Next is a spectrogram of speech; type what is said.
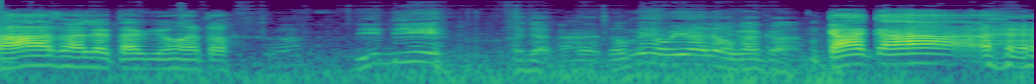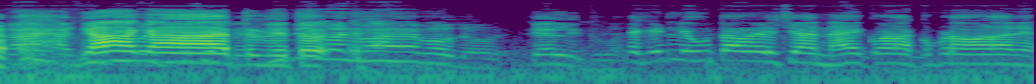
રાસ હાલે તાપી માં તો. દીદી તમે હોયા જાઓ કાકા. કાકા કાકા તમે તો કેટલી ઉતાવળ છે આ નાઈક વાળા કપડા વાળા ને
